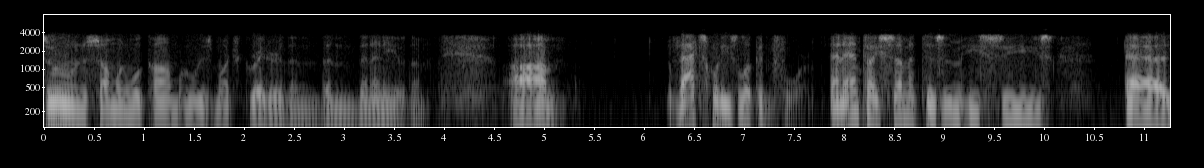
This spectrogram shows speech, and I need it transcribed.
soon, someone will come who is much greater than than than any of them." Um, that's what he's looking for. And anti-Semitism he sees as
